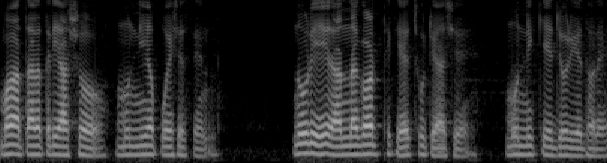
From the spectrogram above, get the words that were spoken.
মা, তাড়াতাড়ি আসো, মুন্নি আপু এসেছেন। নুরি রান্নাঘর থেকে ছুটে আসে, মুন্নিকে জড়িয়ে ধরে।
